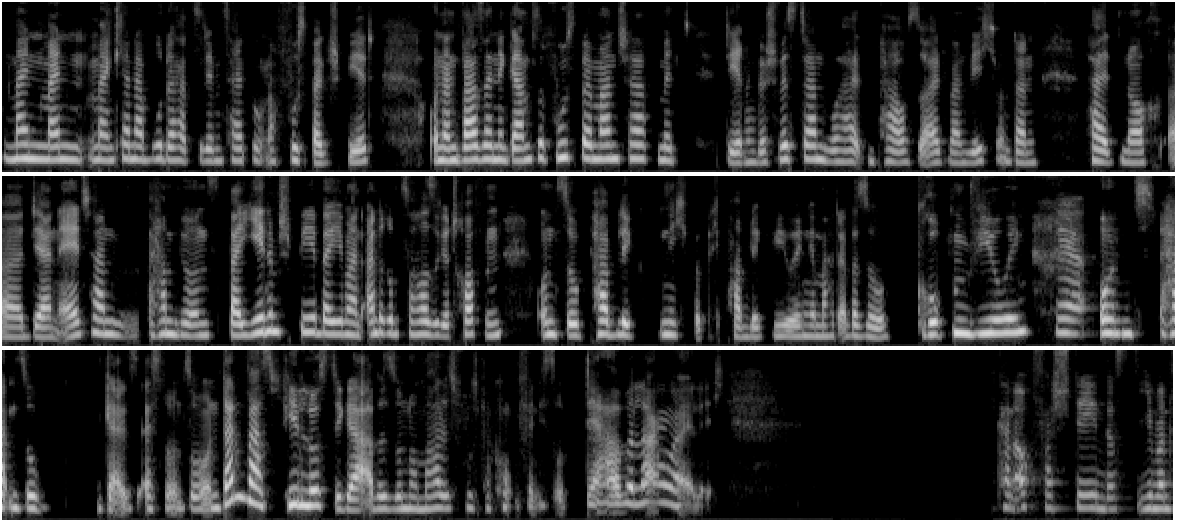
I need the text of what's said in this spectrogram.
mein, mein, mein kleiner Bruder hat zu dem Zeitpunkt noch Fußball gespielt. Und dann war seine ganze Fußballmannschaft mit deren Geschwistern, wo halt ein paar auch so alt waren wie ich, und dann halt noch äh, deren Eltern, haben wir uns bei jedem Spiel bei jemand anderem zu Hause getroffen und so Public, nicht wirklich Public Viewing gemacht, aber so Gruppenviewing Ja. und hatten so geiles Essen und so. Und dann war es viel lustiger, aber so normales Fußball gucken finde ich so derbe langweilig. Ich kann auch verstehen, dass jemand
